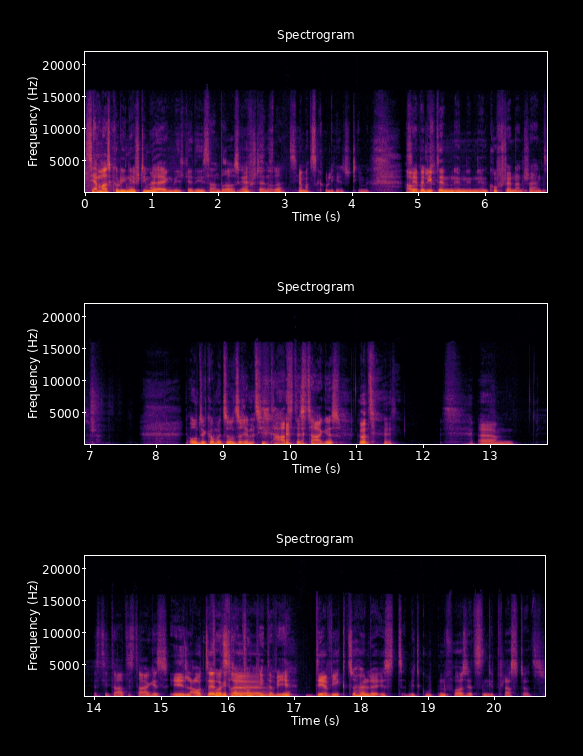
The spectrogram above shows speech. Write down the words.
Sehr maskuline Stimme eigentlich, gell, die Sandra aus Kufstein, oder? Sehr maskuline Stimme. Aber Sehr gut. beliebt in, in, in, in Kufstein anscheinend. Und wir kommen zu unserem Zitat des Tages. Gut. ähm, Das Zitat des Tages, lautet: vorgetragen von äh, Peter W. Der Weg zur Hölle ist mit guten Vorsätzen gepflastert.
